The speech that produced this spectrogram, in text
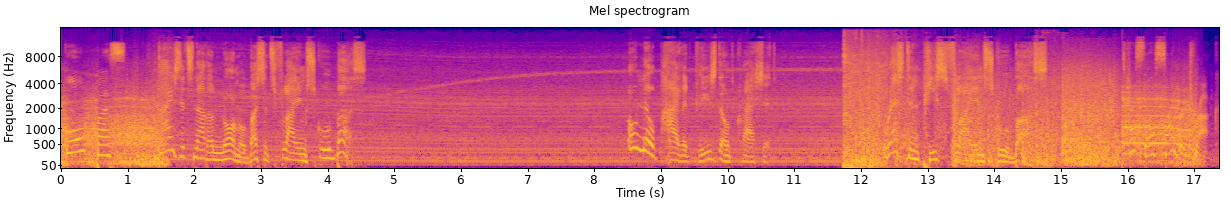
School bus. Guys, it's not a normal bus, it's flying school bus. Oh no, pilot, please don't crash it. Rest in peace, flying school bus. Tesla Cybertruck.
